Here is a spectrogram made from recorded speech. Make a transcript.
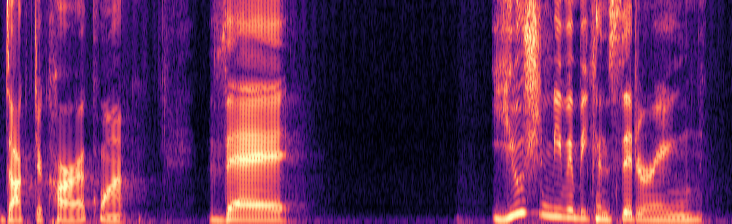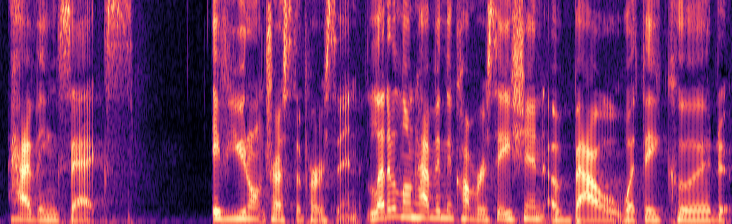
Dr. Cara Quant that you shouldn't even be considering having sex if you don't trust the person, let alone having the conversation about what they could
